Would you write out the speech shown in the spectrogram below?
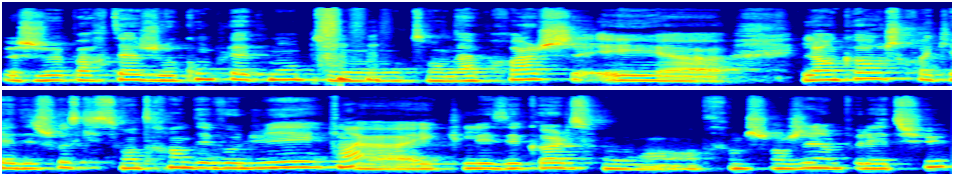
Je partage complètement ton, ton approche et euh, là encore, je crois qu'il y a des choses qui sont en train d'évoluer euh, et que les écoles sont en train de changer un peu là-dessus.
